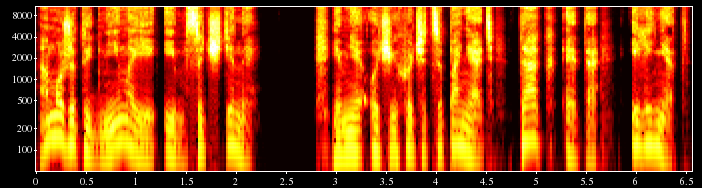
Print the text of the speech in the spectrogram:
А может и дни мои им сочтены. И мне очень хочется понять, так это или нет.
